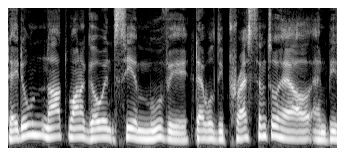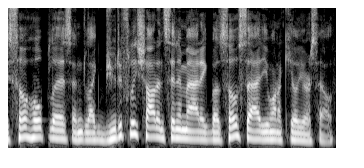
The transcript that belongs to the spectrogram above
They do not want to go and see a movie that will depress them to hell and be so hopeless and like beautifully shot and cinematic, but so sad you want to kill yourself.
